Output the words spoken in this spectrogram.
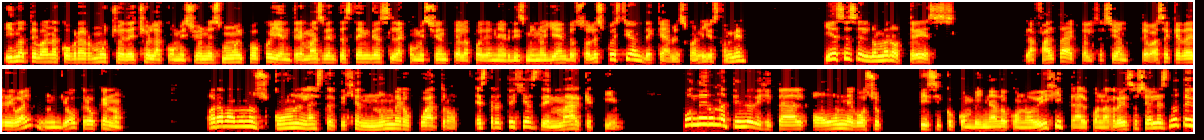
y no te van a cobrar mucho. De hecho, la comisión es muy poco y entre más ventas tengas, la comisión te la pueden ir disminuyendo. Solo es cuestión de que hables con ellos también. Y ese es el número 3. La falta de actualización. ¿Te vas a quedar igual? Yo creo que no. Ahora vámonos con la estrategia número 4. Estrategias de marketing. Poner una tienda digital o un negocio físico combinado con lo digital, con las redes sociales, no te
